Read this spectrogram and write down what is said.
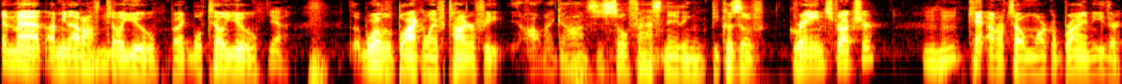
and Matt, I mean, I don't have to tell you, but I will tell you. Yeah, the world of black and white photography. Oh my god, it's just so fascinating because of grain structure. Mm-hmm. Can't I don't tell Mark O'Brien either.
